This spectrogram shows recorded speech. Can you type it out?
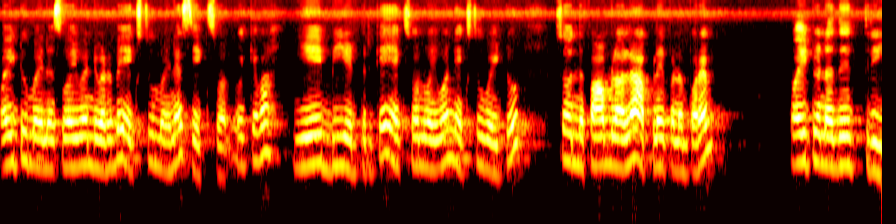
Y two minus Y one divide by X two minus X one ஓகேவா ஏபி எடுத்திருக்கேன். X one Y one X two Y two so இந்த ஃபார்முலாவில் அப்ளை பண்ண போகிறேன் ஒய் டூ என்னது? த்ரீ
